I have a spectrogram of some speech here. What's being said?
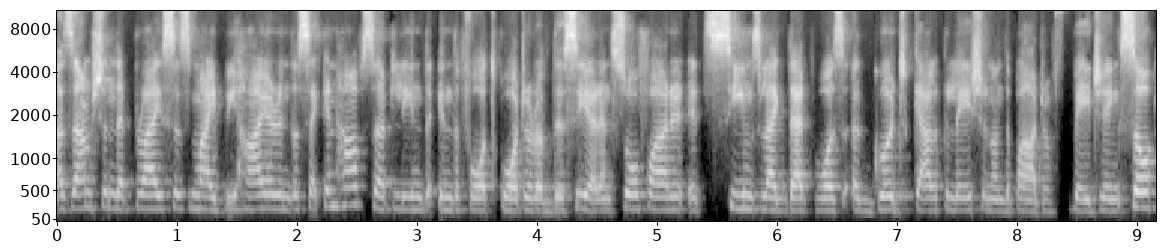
assumption that prices might be higher in the second half, certainly in the in the fourth quarter of this year. And so far, it, it seems like that was a good calculation on the part of Beijing. So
